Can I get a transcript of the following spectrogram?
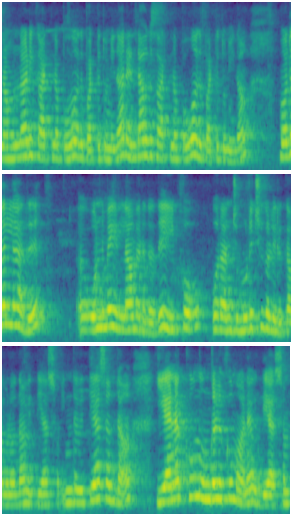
நான் முன்னாடி காட்டினப்பவும் அது பட்டு துணி தான் ரெண்டாவது காட்டினப்பவும் அது பட்டு துணி தான். முதல்ல அது ஒன்றுமே இல்லாமல் இருந்தது. இப்போது ஒரு அஞ்சு முடிச்சுகள் இருக்குது அவ்வளோதான் வித்தியாசம். இந்த வித்தியாசம் தான் எனக்கும் உங்களுக்குமான வித்தியாசம்.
